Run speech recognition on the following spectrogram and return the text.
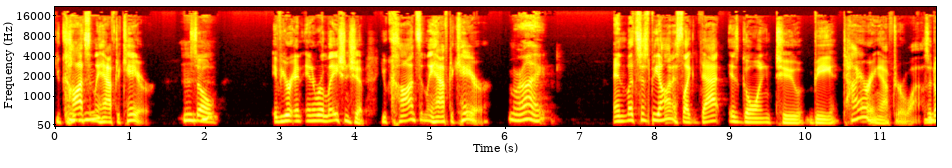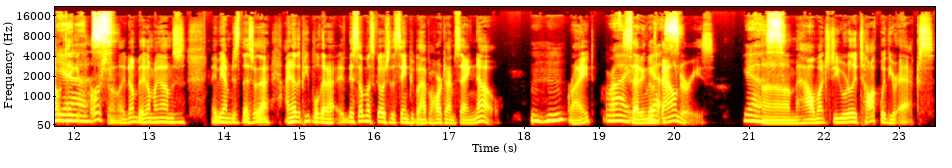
You constantly mm-hmm. have to care. Mm-hmm. So, if you're in, in a relationship, you constantly have to care. right. And let's just be honest, like, that is going to be tiring after a while. So, don't take it personally. Don't be like, oh my God, I'm just, maybe I'm just this or that. I know that people that, I, this almost goes to the same people that have a hard time saying no, Mm-hmm. right? Right. Setting those Yes. boundaries. Yes. Um, how much do you really talk with your ex?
